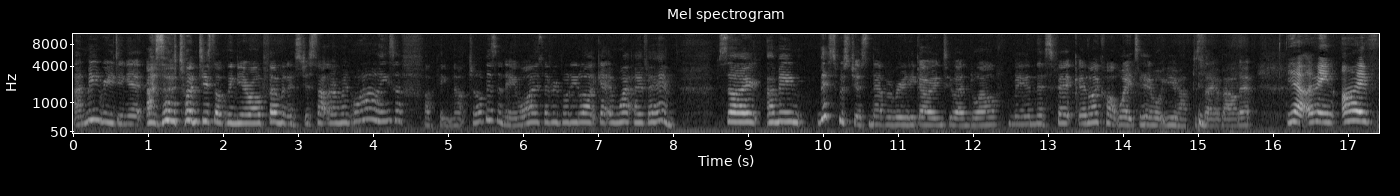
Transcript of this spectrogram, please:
And me reading it as a 20 something year old feminist just sat there and went, wow, he's a fucking nut job, isn't he? Why is everybody like getting wet over him? So, I mean, this was just never really going to end well, me and this fic, and I can't wait to hear what you have to say about it. Yeah, I mean, I've,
